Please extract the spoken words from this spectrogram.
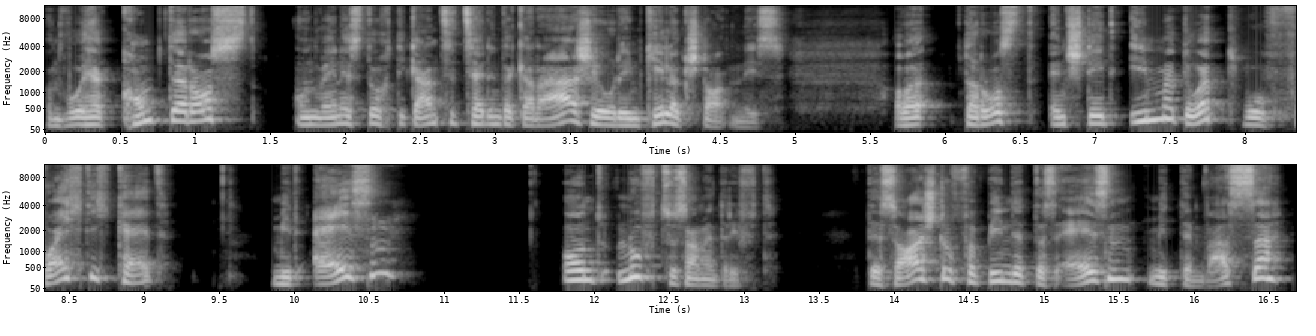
Und woher kommt der Rost? Und wenn es doch die ganze Zeit in der Garage oder im Keller gestanden ist. Aber der Rost entsteht immer dort, wo Feuchtigkeit mit Eisen und Luft zusammentrifft. Der Sauerstoff verbindet das Eisen mit dem Wasser.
